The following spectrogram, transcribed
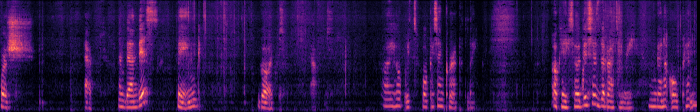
push out. And then this thing got I hope it's focusing correctly. Okay, so this is the battery. I'm gonna open.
